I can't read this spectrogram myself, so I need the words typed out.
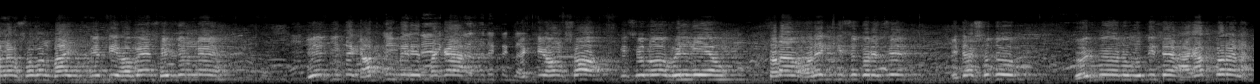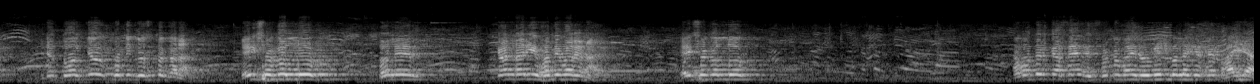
আলম সবন ভাই এমপি হবে, সেই জন্য বিএনপিতে ঘাপটি মেরে থাকা একটি অংশ, কিছু লোক নিয়েও তারা অনেক কিছু করেছে। এটা শুধু ধর্মীয় অনুভূতিতে আঘাত করে না, এটা দলকেও ক্ষতিগ্রস্ত করা। এই সকল লোক দলের কান্ডারি হতে পারে না। এই সকল লোক আমাদের কাছে ছোট ভাই রবিন বলে গেছে, ভাইরা।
